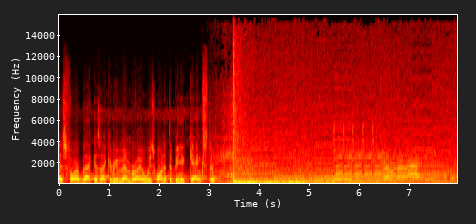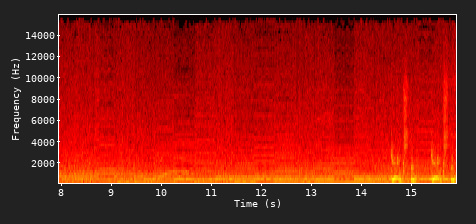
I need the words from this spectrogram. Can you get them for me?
As far back as I can remember, I always wanted to be a gangster. Gangster, gangster.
